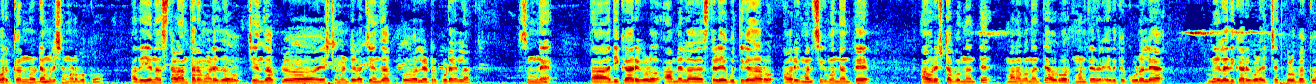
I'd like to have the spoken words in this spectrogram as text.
ವರ್ಕನ್ನು ಡೆಮೊಲಿಷನ್ ಮಾಡಬೇಕು. ಅದು ಏನು ಸ್ಥಳಾಂತರ ಮಾಡಿದ್ದು ಚೇಂಜ್ ಆಫ್ ಎಸ್ಟಿಮೇಟ್ ಇಲ್ಲ ಚೇಂಜ್ ಆಫ್ ಲೆಟರ್ ಕೂಡ ಇಲ್ಲ. ಸುಮ್ಮನೆ ಅಧಿಕಾರಿಗಳು, ಆಮೇಲೆ ಸ್ಥಳೀಯ ಗುತ್ತಿಗೆದಾರರು, ಅವರಿಗೆ ಮನಸ್ಸಿಗೆ ಬಂದಂತೆ, ಅವ್ರ ಇಷ್ಟ ಬಂದಂತೆ, ಮನ ಬಂದಂತೆ ಅವ್ರು ವರ್ಕ್ ಮಾಡ್ತಾ ಇದ್ದಾರೆ. ಇದಕ್ಕೆ ಕೂಡಲೇ ಮೇಲಧಿಕಾರಿಗಳು ಎಚ್ಚೆತ್ಕೊಳ್ಬೇಕು.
